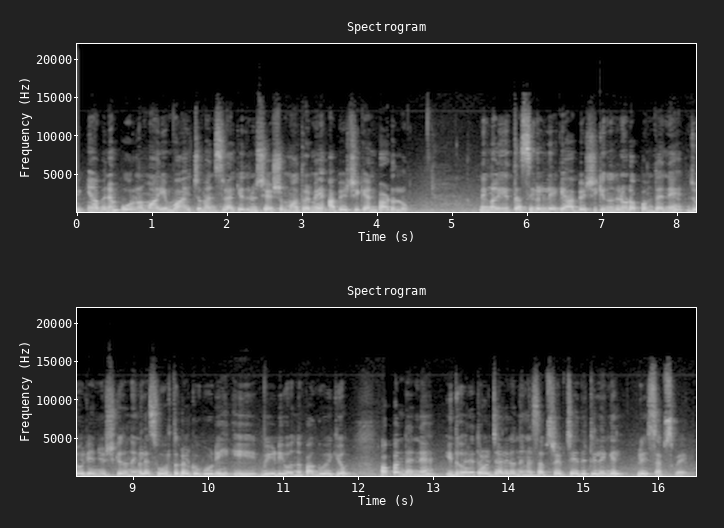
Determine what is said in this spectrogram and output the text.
വിജ്ഞാപനം പൂർണമായും വായിച്ചു മനസ്സിലാക്കിയതിനു ശേഷം മാത്രമേ അപേക്ഷിക്കാൻ പാടുള്ളൂ. നിങ്ങൾ ഈ തസ്തികളിലേക്ക് അപേക്ഷിക്കുന്നതിനോടൊപ്പം തന്നെ ജോലി അന്വേഷിക്കുന്ന നിങ്ങളുടെ സുഹൃത്തുക്കൾക്ക് കൂടി ഈ വീഡിയോ ഒന്ന് പങ്കുവയ്ക്കും. ഒപ്പം തന്നെ ഇതുവരെ തൊഴിൽജാലകം നിങ്ങൾ സബ്സ്ക്രൈബ് ചെയ്തിട്ടില്ലെങ്കിൽ പ്ലീസ് സബ്സ്ക്രൈബ്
